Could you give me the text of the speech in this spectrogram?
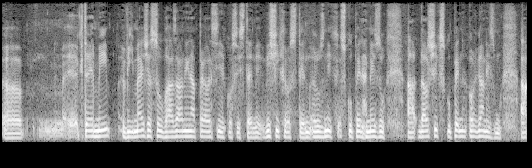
eh, které my víme, že jsou vázány na pralesní ekosystémy vyšších rostlin, různých skupin hmyzu a dalších skupin organismů. A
